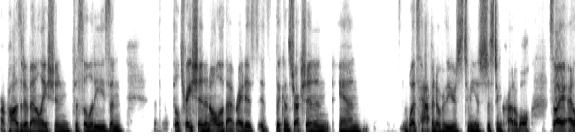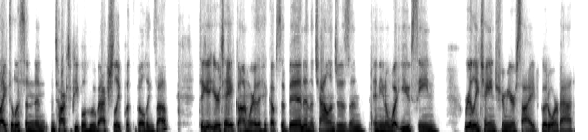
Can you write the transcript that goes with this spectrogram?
our positive ventilation facilities and filtration and all of that, right? Is is the construction and and what's happened over the years to me is just incredible. So I, I like to listen and, and talk to people who've actually put the buildings up to get your take on where the hiccups have been and the challenges and and you know what you've seen really change from your side, good or bad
